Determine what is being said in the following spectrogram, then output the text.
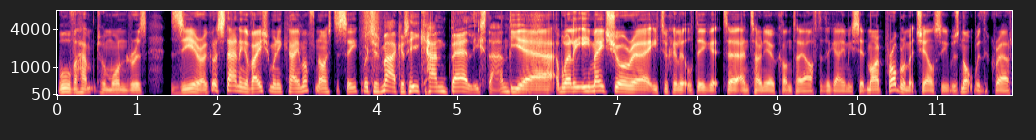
Wolverhampton Wanderers 0. Got a standing ovation when he came off. Nice to see. Which is mad because he can barely stand. Yeah, well, he, he made sure uh, he took a little dig at uh, Antonio Conte after the game. He said, My problem at Chelsea was not with the crowd,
